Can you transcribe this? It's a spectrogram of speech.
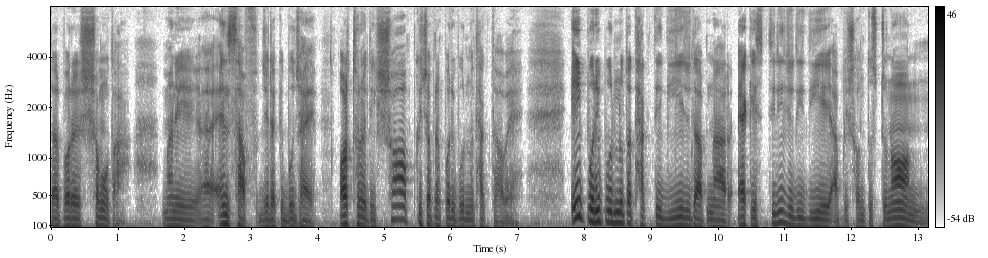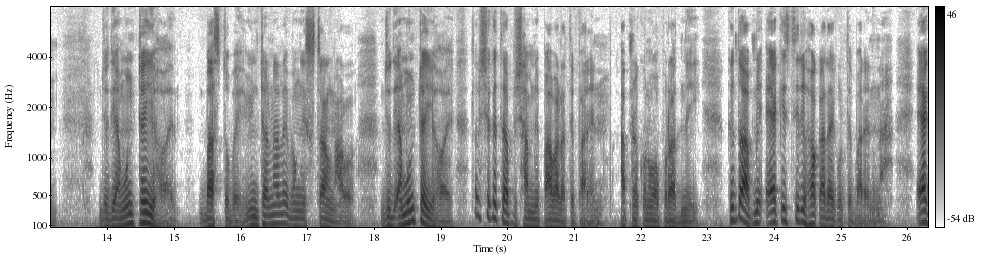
তারপরে সমতা মানে এনসাফ যেটাকে বোঝায়, অর্থনৈতিক সব কিছু আপনার পরিপূর্ণ থাকতে হবে। এই পরিপূর্ণতা থাকতে গিয়ে যদি আপনার এক স্ত্রী যদি দিয়ে আপনি সন্তুষ্ট নন যদি এমনটাই হয় বাস্তবে ইন্টারনাল এবং এক্সটার্নাল যদি এমনটাই হয়, তাহলে সেক্ষেত্রে আপনি সামনে পা বাড়াতে পারেন। আপনার কোনো অপরাধ নেই। কিন্তু আপনি এক স্ত্রী হক আদায় করতে পারেন না। এক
